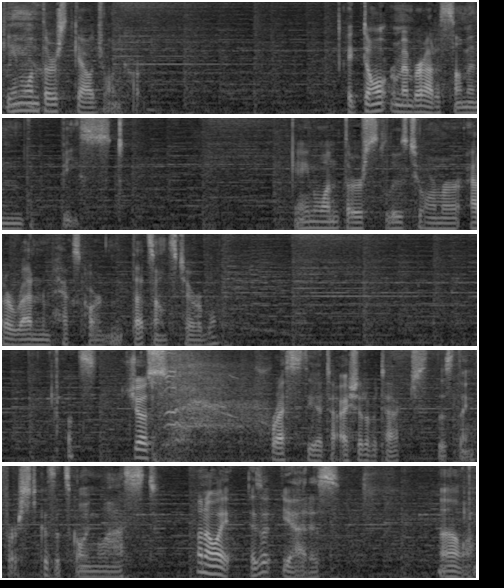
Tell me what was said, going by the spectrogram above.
Gain one thirst, gouge one card. I don't remember how to summon the beast. Gain one thirst, lose two armor, add a random hex card. That sounds terrible. Let's just press the attack. I should have attacked this thing first because it's going last. Oh no, wait, is it? Yeah, it is. Oh well.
